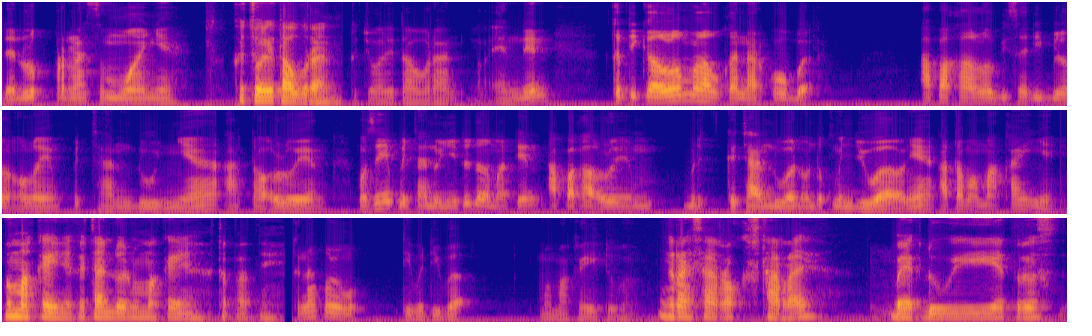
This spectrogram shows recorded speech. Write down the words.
Dan lo pernah semuanya kecuali tawuran kecuali tawuran. And then ketika lo melakukan narkoba, apakah lo bisa dibilang lo yang pecandunya atau lo yang maksudnya pecandunya itu dalam artian apakah lo yang berkecanduan untuk menjualnya atau memakainya? memakainya kecanduan memakainya tepatnya. Kenapa lo tiba-tiba memakai itu, Bang? ngerasa rockstar ya? Banyak duit terus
